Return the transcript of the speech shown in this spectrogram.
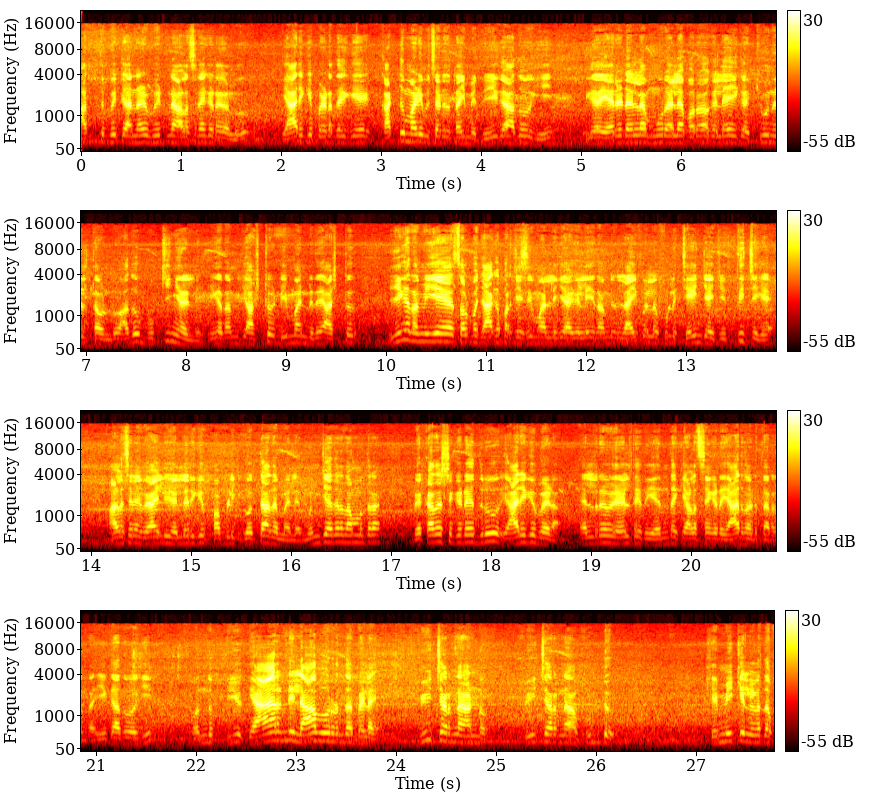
ಹತ್ತು ಫೀಟ್ ಹನ್ನೆರಡು ಫೀಟ್ನ ಹಲಸಿನ ಗಿಡಗಳು ಯಾರಿಗೆ ಬೇಡದಾಗೆ ಕಟ್ಟು ಮಾಡಿ ಬಿಸಾಡಿದ ಟೈಮ್ ಇತ್ತು. ಈಗ ಅದು ಹೋಗಿ, ಈಗ ಎರಡೆಲ್ಲ, ಮೂರೆಲ್ಲ ಪರವಾಗಲೇ ಈಗ ಕ್ಯೂ ನಿಲ್ತಾ ಉಂಟು. ಅದು ಬುಕ್ಕಿಂಗಲ್ಲಿ ಈಗ ನಮಗೆ ಅಷ್ಟು ಡಿಮ್ಯಾಂಡ್ ಇದೆ, ಅಷ್ಟು ಈಗ ನಮಗೆ ಸ್ವಲ್ಪ ಜಾಗ ಪರ್ಚೇಸಿಂಗ್ ಮಾಡಲಿಕ್ಕೆ ಆಗಲಿ ನಮ್ಮ ಲೈಫೆಲ್ಲ ಫುಲ್ ಚೇಂಜ್ ಆಯಿತು ಇತ್ತೀಚೆಗೆ. ಹಲಸಿನ ವ್ಯಾಲ್ಯೂ ಎಲ್ಲರಿಗೂ ಪಬ್ಲಿಕ್ ಗೊತ್ತಾದ ಮೇಲೆ. ಮುಂಚೆ ಆದರೆ ನಮ್ಮ ಹತ್ರ ಬೇಕಾದಷ್ಟು ಗಿಡ ಇದ್ದರೂ ಯಾರಿಗೂ ಬೇಡ. ಎಲ್ಲರೂ ಹೇಳ್ತಿದ್ರು, ಎಂದಕ್ಕೆ ಹಲಸಿನ ಗಿಡ ಯಾರು ನಡ್ತಾರಂತ ಈಗ ಅದು ಹೋಗಿ ಒಂದು ಪ್ಯೂ ಗ್ಯಾರಂಟಿ ಲಾಭ ಬರುವಂಥ ಬೆಳೆ ಫ್ಯೂಚರ್ನ ಹಣ್ಣು ಫ್ಯೂಚರ್ನ ಫುಡ್ಡು ಕೆಮಿಕಲ್ ಇಲ್ಲದ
